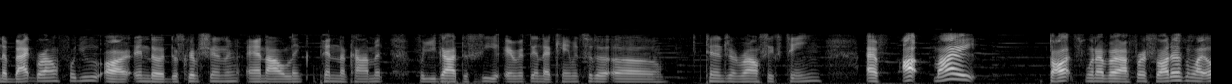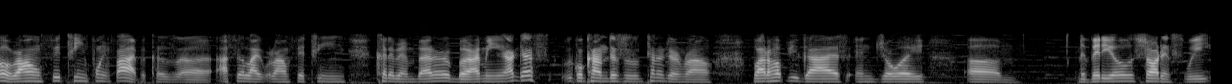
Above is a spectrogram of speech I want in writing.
the background for you, or in the description, and I'll link pin the comment for you guys to see everything that came into the uh, TennoGen round 16. If I, my thoughts whenever I first saw this. I'm like, oh, round 15.5 because uh, I feel like round 15 could have been better. But I mean, I guess gonna count this as a TennoGen round. But I hope you guys enjoy um, the video, short and sweet,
